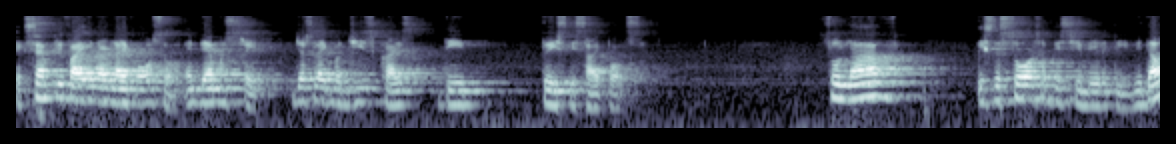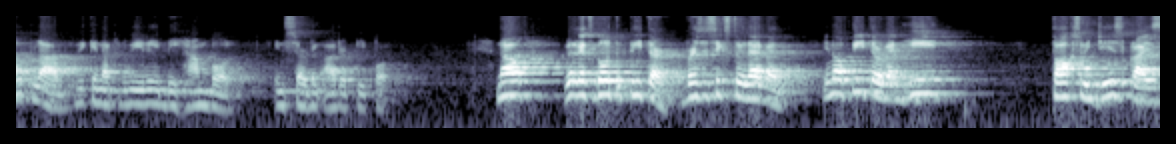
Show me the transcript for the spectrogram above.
exemplify in our life also and demonstrate, just like what Jesus Christ did to his disciples. So, love is the source of this humility. Without love, we cannot really be humble in serving other people. Now, well, let's go to Peter, verses 6 to 11. You know, Peter, when he talks with Jesus Christ,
